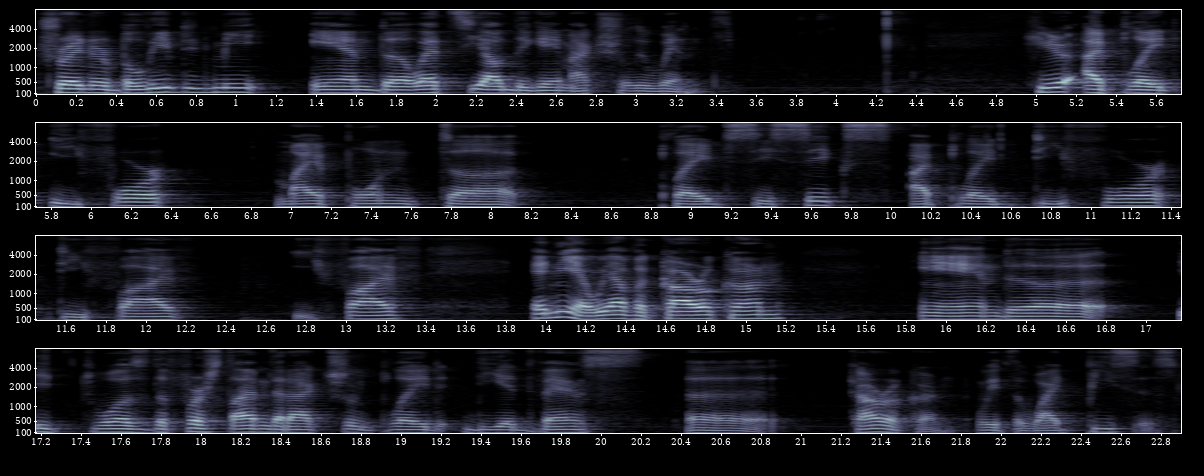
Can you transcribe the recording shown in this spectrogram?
trainer believed in me. And uh, let's see how the game actually went. Here I played e4 my opponent uh, played c6, I played d4, d5, e5, and yeah, we have a Caro-Kann, and uh, it was the first time that I actually played the advanced uh, Caro-Kann with the white pieces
